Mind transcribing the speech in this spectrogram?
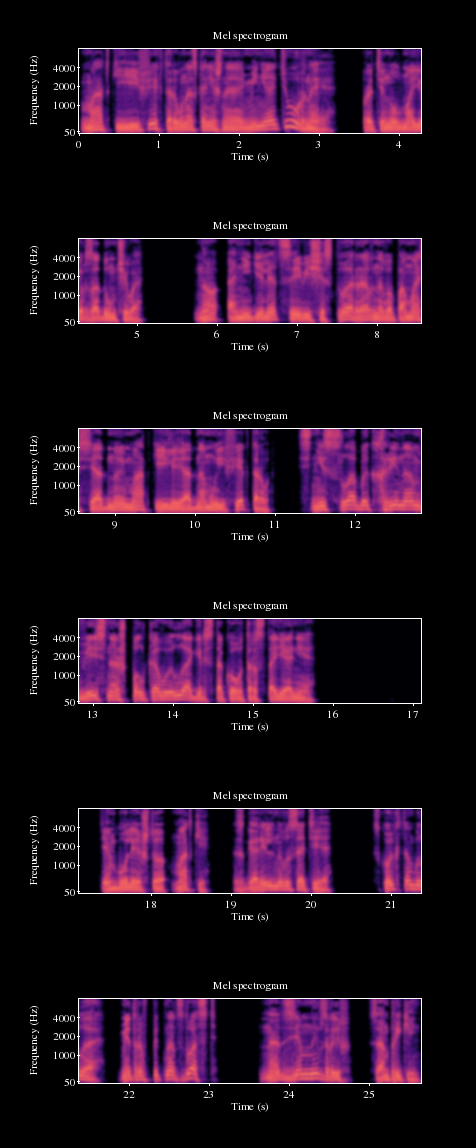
Матки и эффекторы у нас, конечно, миниатюрные, протянул майор задумчиво. Но аннигиляция вещества, равного по массе одной матки или одному эффектору, снесла бы к хренам весь наш полковой лагерь с такого-то расстояния. Тем более, что матки сгорели на высоте. Сколько там было? Метров 15-20? Надземный взрыв, сам прикинь.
